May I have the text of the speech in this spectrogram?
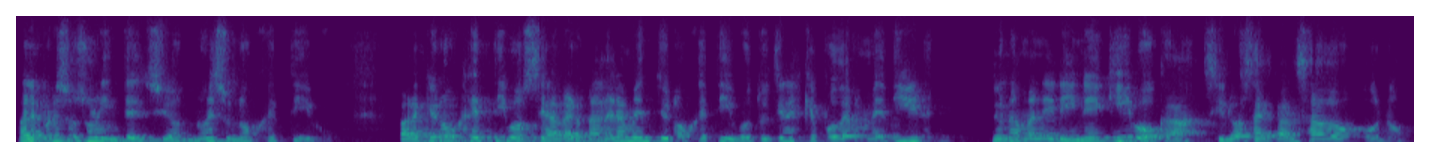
Vale, pero eso es una intención, no es un objetivo. Para que un objetivo sea verdaderamente un objetivo, tú tienes que poder medir de una manera inequívoca si lo has alcanzado o no.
